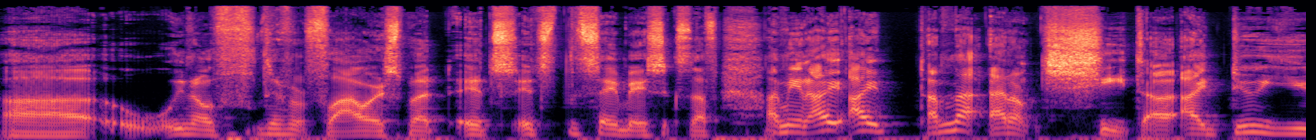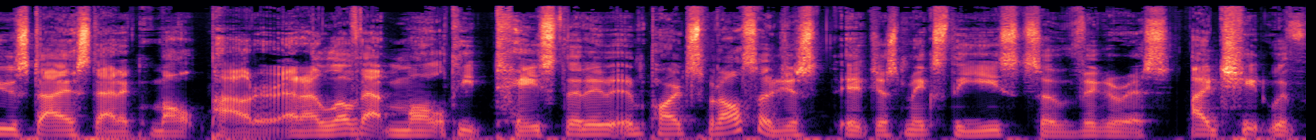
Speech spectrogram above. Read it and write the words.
uh, you know, different flours, but it's, it's the same basic stuff. I mean, I, I, I'm not, I don't cheat. I, I do use diastatic malt powder and I love that malty taste that it imparts, but also just, it just makes the yeast so vigorous. I cheat with,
